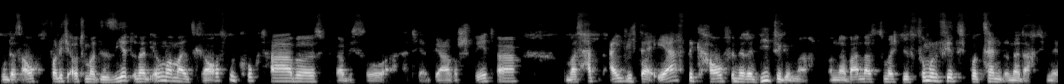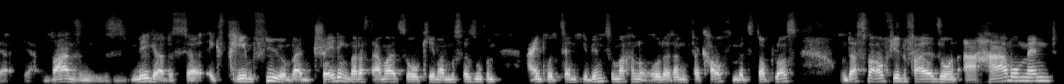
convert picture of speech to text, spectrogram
und das auch völlig automatisiert und dann irgendwann mal drauf geguckt habe, glaube ich so anderthalb Jahre später und was hat eigentlich der erste Kauf in der Rendite gemacht? Und da waren das zum Beispiel 45 Prozent. Und da dachte ich mir, ja, Wahnsinn, das ist mega, das ist ja extrem viel. Und beim Trading war das damals so, okay, man muss versuchen, ein Prozent Gewinn zu machen oder dann verkaufen mit Stop-Loss. Und das war auf jeden Fall so ein Aha-Moment,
